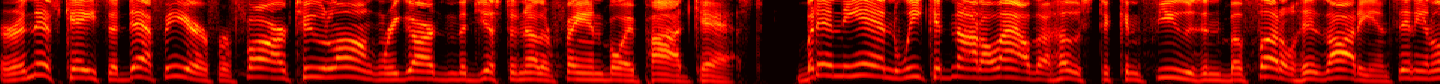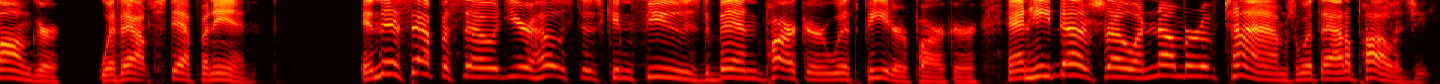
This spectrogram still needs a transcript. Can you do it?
or in this case, a deaf ear, for far too long regarding the Just Another Fanboy podcast. But in the end, we could not allow the host to confuse and befuddle his audience any longer without stepping in. In this episode, your host has confused Ben Parker with Peter Parker, and he does so a number of times without apology.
